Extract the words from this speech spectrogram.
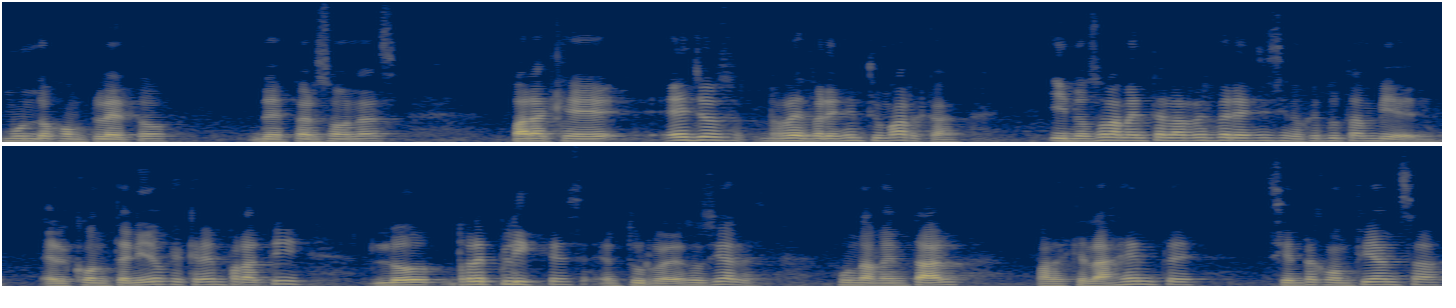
mundo completo de personas para que ellos referencien tu marca. Y no solamente la referencia, sino que tú también, el contenido que creen para ti, lo repliques en tus redes sociales. Fundamental para que la gente sienta confianza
